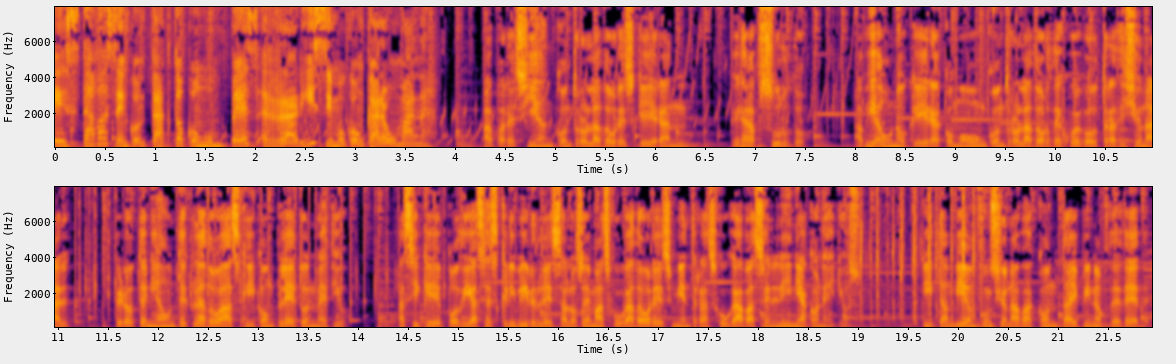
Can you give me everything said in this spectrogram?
estabas en contacto con un pez rarísimo con cara humana aparecían controladores que eran... Era absurdo. Había uno que era como un controlador de juego tradicional, pero tenía un teclado ASCII completo en medio, así que podías escribirles a los demás jugadores mientras jugabas en línea con ellos. Y también funcionaba con Typing of the Dead,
